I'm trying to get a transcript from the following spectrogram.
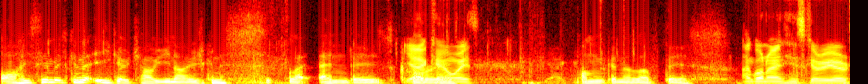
Oh, he's him. It's gonna ego chow, you know. He's gonna like end it. His Yeah, I can't wait. I'm gonna love this. I'm gonna end his career.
